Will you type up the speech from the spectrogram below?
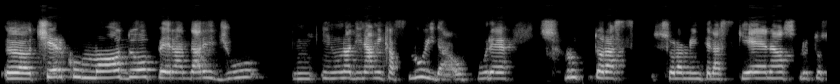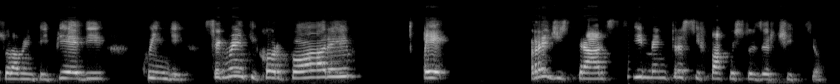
eh, cerco un modo per andare giù in una dinamica fluida, oppure sfrutto la, solamente la schiena, sfrutto solamente i piedi, quindi segmenti corporei e registrarsi mentre si fa questo esercizio.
